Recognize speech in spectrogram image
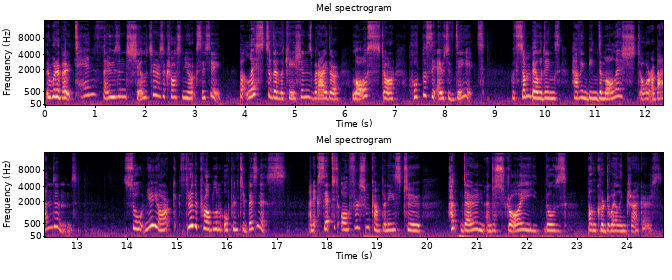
There were about 10,000 shelters across New York City, but lists of their locations were either lost or hopelessly out of date, with some buildings having been demolished or abandoned. So New York threw the problem open to business and accepted offers from companies to hunt down and destroy those bunker dwelling crackers.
